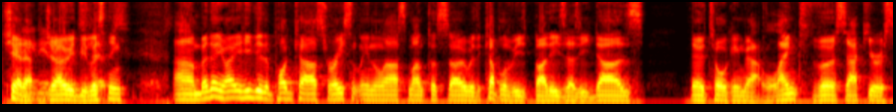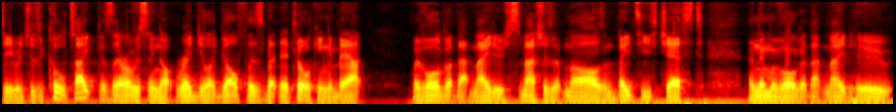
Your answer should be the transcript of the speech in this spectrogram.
Shout out to Joe. He'd be listening. Um, but anyway, he did a podcast recently in the last month or so with a couple of his buddies, as he does. They're talking about length versus accuracy, which is a cool take because they're obviously not regular golfers, but they're talking about we've all got that mate who smashes at miles and beats his chest, and then we've all got that mate who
